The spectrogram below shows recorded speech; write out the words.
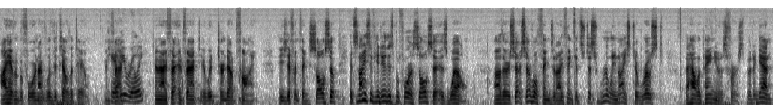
I haven't before, and I've lived to tell the tale. In Can fact, we really? and I, fa- in fact, it would turned out fine. These different things. Salsa. It's nice if you do this before a salsa as well. Uh, there are se- several things that I think it's just really nice to roast the jalapenos first. But again,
